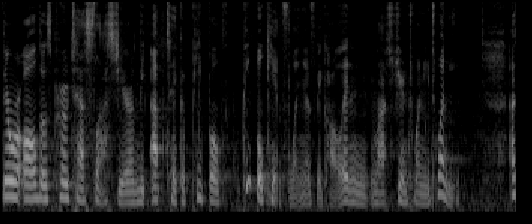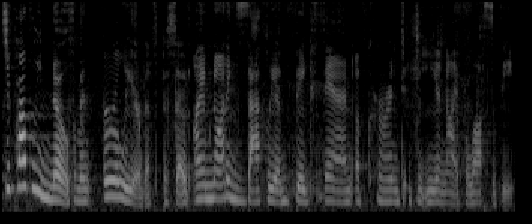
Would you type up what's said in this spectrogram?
there were all those protests last year and the uptick of people, people canceling, as they call it, in last year in 2020. As you probably know from an earlier episode, I am not exactly a big fan of current DE&I philosophy.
